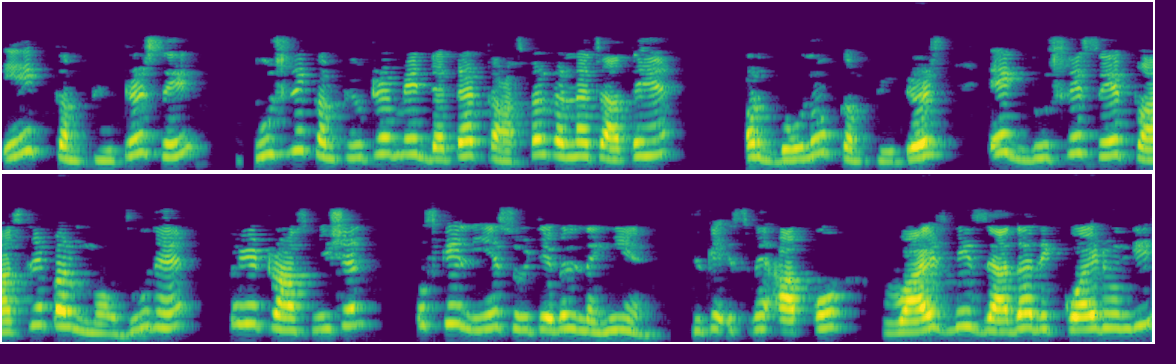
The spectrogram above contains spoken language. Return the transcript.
एक कंप्यूटर से दूसरे कंप्यूटर में डाटा ट्रांसफ़र करना चाहते हैं और दोनों कंप्यूटर्स एक दूसरे से फासले पर मौजूद हैं तो ये ट्रांसमिशन उसके लिए सुइटेबल नहीं है, क्योंकि इसमें आपको वायर्स भी ज़्यादा रिक्वायर्ड होंगी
